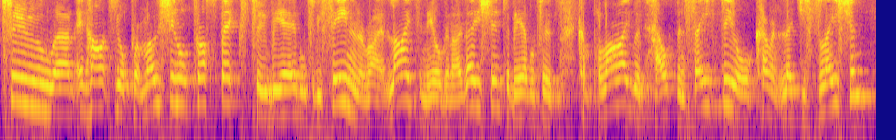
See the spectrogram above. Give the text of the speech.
to um, enhance your promotional prospects, to be able to be seen in the right light in the organisation, to be able to comply with health and safety or current legislation,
